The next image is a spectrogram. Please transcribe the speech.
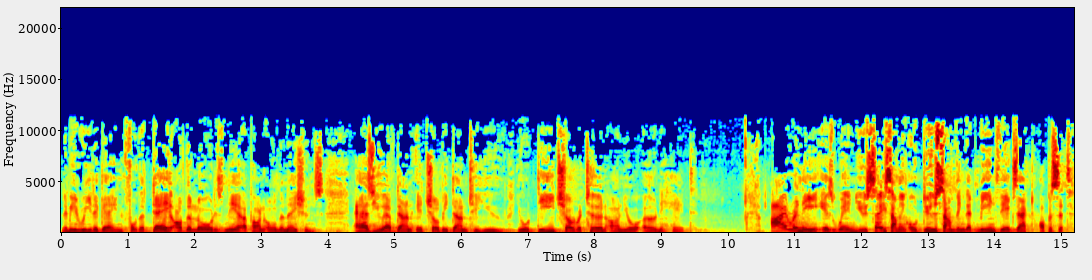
Let me read again. For the day of the Lord is near upon all the nations. As you have done, it shall be done to you. Your deed shall return on your own head. Irony is when you say something or do something that means the exact opposite.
